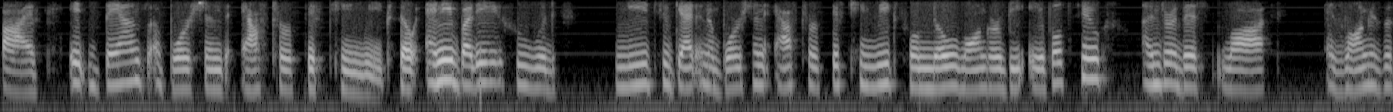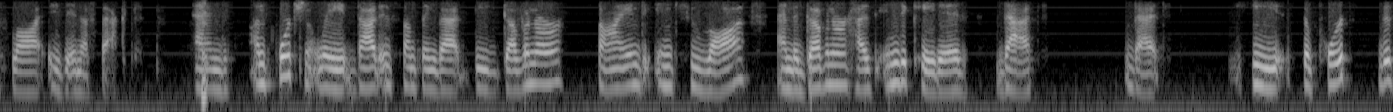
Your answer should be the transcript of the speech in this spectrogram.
5, it bans abortions after 15 weeks. So anybody who would need to get an abortion after 15 weeks will no longer be able to under this law as long as this law is in effect. And unfortunately, that is something that the governor signed into law, and the governor has indicated that that he supports this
